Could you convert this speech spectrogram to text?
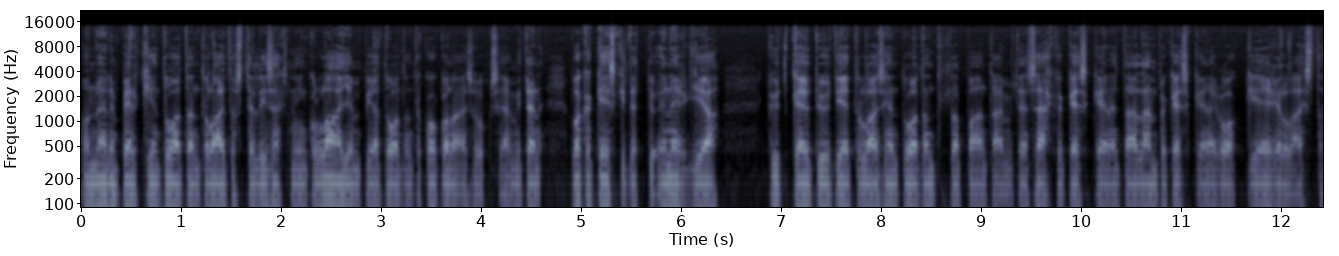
on näiden pelkkien tuotantolaitosten lisäksi niin kuin laajempia tuotantokokonaisuuksia, miten vaikka keskitetty energia kytkeytyy tietynlaiseen tuotantotapaan tai miten sähkökeskeinen tai lämpökeskeinen ruokkii erilaista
